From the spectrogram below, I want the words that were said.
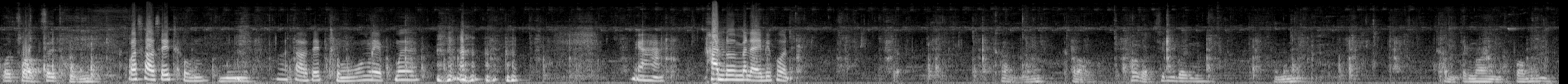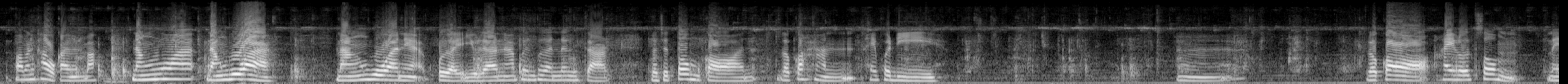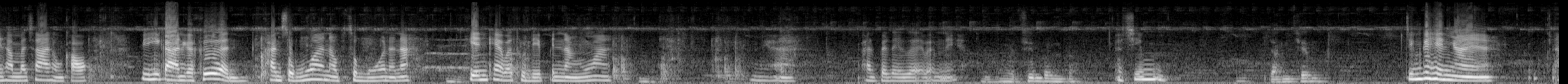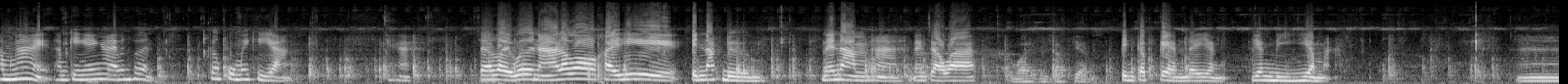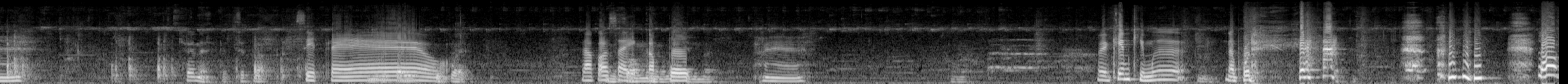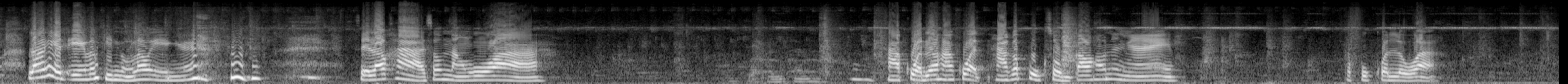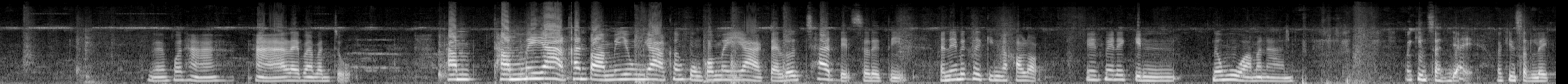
ก็ชอบใส่ถุงว่าสอดใส่ถุงมือว่าสอดใส่ถุงวงเล็บมือเนี่ยค่ะคันโดนมาไหนพี่พลขันมันเขาเข้ากับชิมเบิงแต่มัน ขันจังน้อยนะเพราะมันเพราะมันเข้ากันมันปะหนังวัวหนังวัว หนังวัวเนี่ย เปื่อยอยู่แล้วนะ เพื่อนๆเนื่องจากเราจะต้มก่อน แล้วก็หั่นให้พอดีอ่าแล้วก็ให้รสส้มในธรรมชาติของเขา วิธีการก็คือคันสมงัวนะสมมัวนะนะเพี้ยนแค่วัตถุดิบเป็นหนังงัวนี่ค่ะพันไปเรื่อยๆแบบนี้มันชิมเบิงก็เอาชิมยังเข้มจิ้มก็เห็นไงอะทำง่ายทำกินง่ายๆเพื่อนๆเครื่องปรุงไม่กี่อย่างนะคะแต่อร่อยเวอร์นะ แล้วก็ใครที่เป็นนักดื่ม แนะนำค่ะเนื่องจากว่าเอาไว้เป็นกับแก้มเป็นกับแกมได้อย่างอย่างดีเยี่ยมอะอ่าแค่ไหนก็เสร็จละเสร็จแล้ใส่วถุงไว้แล้วก็ใส่กระปุกมือสองมืออ่า เป็นเข้มขีมือนะพุทธเราเราเห็ดเองเรากินของเราเองไงเสร็จแล้วค่ะ ส้มหนังวัวมันกินหาขวดแล้วหาขวด หากระปุกสมเกาเขานั่นไง กระปุกคนโหลอะแล้วพอหาหาอะไรมาบรรจุทำทำไม่ยากขั้นตอนไม่ยุ่งยากเครื่องปรุงก็ไม่ยากแต่รสชาติเด็ดสเลยติ แต่นี่ไม่เคยกินกับเขาหรอกนี่ไม่ได้กินเนื้อวัวมานาน ไม่กินสัตว์ใหญ่มากินสัตว์เล็ก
